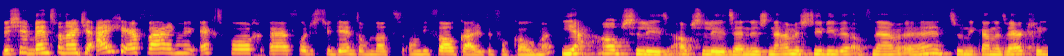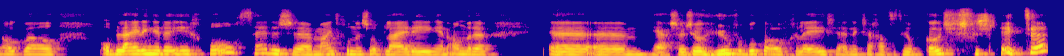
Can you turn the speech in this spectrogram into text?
Dus je bent vanuit je eigen ervaring nu echt voor, uh, voor de studenten om, dat, om die valkuilen te voorkomen? Ja, absoluut, absoluut. En dus na mijn studie, of na, hè, toen ik aan het werk ging, ook wel opleidingen erin gevolgd. Hè? Dus uh, mindfulness opleiding en andere uh, um, ja, sowieso heel veel boeken over gelezen. En ik zeg altijd heel veel coaches versleten.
